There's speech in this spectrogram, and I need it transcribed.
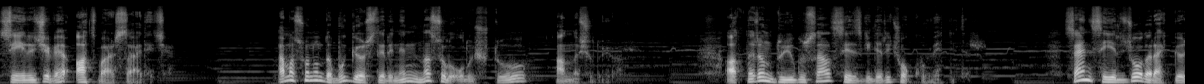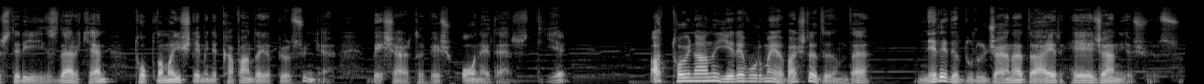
Seyirci ve at var sadece. Ama sonunda bu gösterinin nasıl oluştuğu anlaşılıyor. Atların duygusal sezgileri çok kuvvetlidir. Sen seyirci olarak gösteriyi izlerken toplama işlemini kafanda yapıyorsun ya, 5 artı 5 10 eder diye. At toynağını yere vurmaya başladığında nerede duracağına dair heyecan yaşıyorsun.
